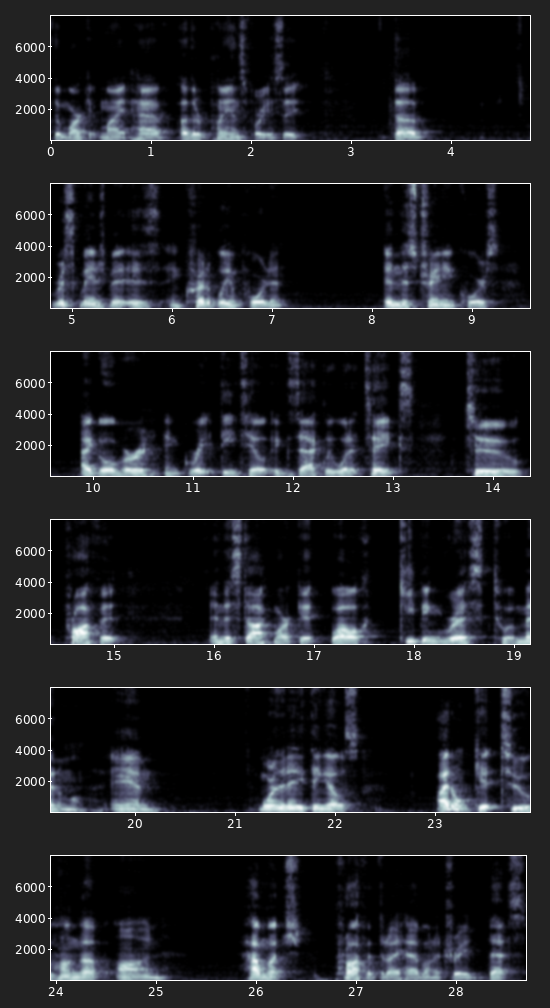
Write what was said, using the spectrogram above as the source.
the market might have other plans for you. So the risk management is incredibly important. In this training course, I go over in great detail exactly what it takes to profit in the stock market while keeping risk to a minimum. And more than anything else, I don't get too hung up on how much profit that I have on a trade. That's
